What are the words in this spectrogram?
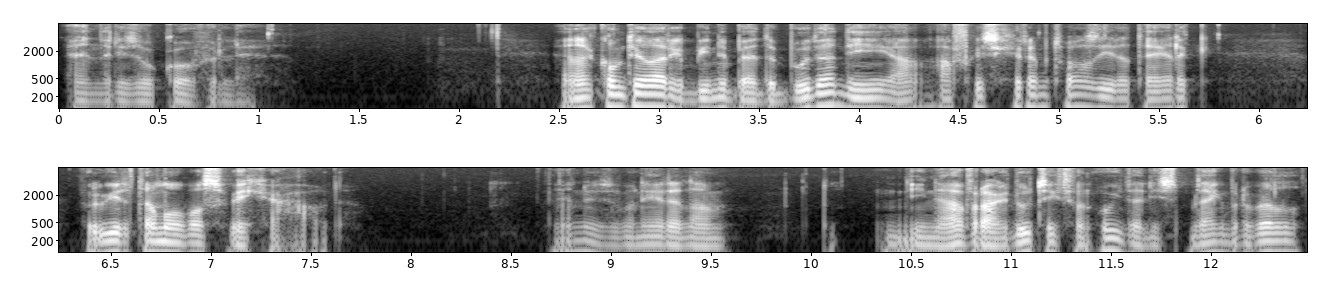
En er is ook overlijden. En dat komt heel erg binnen bij de Boeddha, die ja, afgeschermd was, die dat eigenlijk, voor wie het allemaal was weggehouden. En dus wanneer hij dan die navraag doet, zegt van, oei, dat is blijkbaar wel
